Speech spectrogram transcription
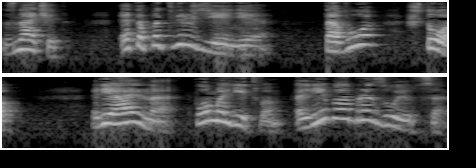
Значит, это подтверждение того, что реально по молитвам либо образуются,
